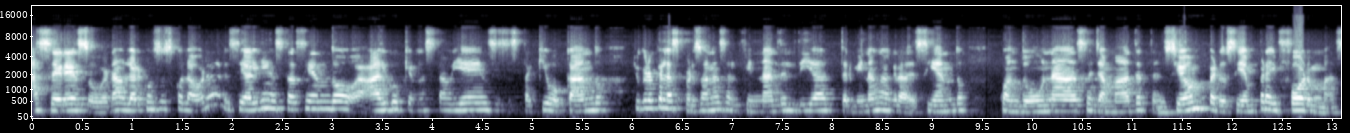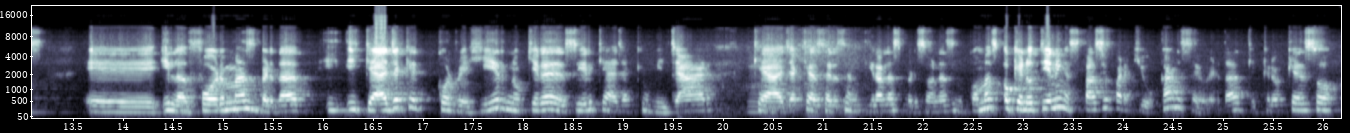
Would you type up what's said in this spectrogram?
hacer eso, ¿verdad? Hablar con sus colaboradores. Si alguien está haciendo algo que no está bien, si se está equivocando, yo creo que las personas al final del día terminan agradeciendo cuando una hace llamadas de atención, pero siempre hay formas. Eh, y las formas, ¿verdad? Y, y, que haya que corregir no quiere decir que haya que humillar, que haya que hacer sentir a las personas incómodas o que no tienen espacio para equivocarse, ¿verdad? Que creo que eso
